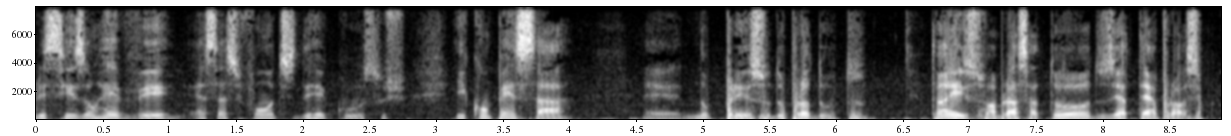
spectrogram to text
precisam rever essas fontes de recursos e compensar é, no preço do produto. Então é isso, um abraço a todos e até a próxima.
